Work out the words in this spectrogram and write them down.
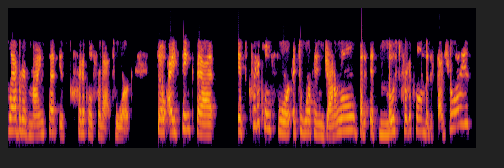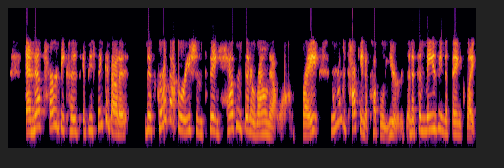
collaborative mindset is critical for that to work. So I think that it's critical for it to work in general, but it's most critical in the decentralized. And that's hard because if you think about it, this growth operations thing hasn't been around that long, right? We're only talking a couple of years. And it's amazing to think like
